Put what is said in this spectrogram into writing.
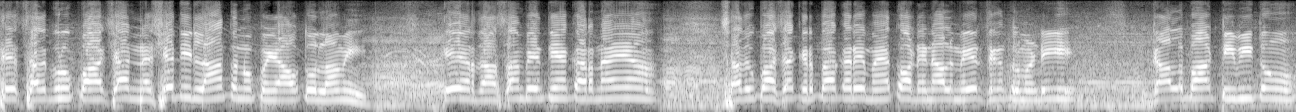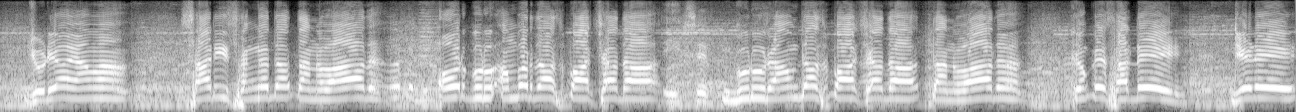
ਤੇ ਸਤਿਗੁਰੂ ਪਾਤਸ਼ਾਹ ਨਸ਼ੇ ਦੀ ਲਾਂਤ ਨੂੰ ਪੰਜਾਬ ਤੋਂ ਲਾਵੀਂ। ਇਹ ਅਰਦਾਸਾਂ ਬੇਨਤੀਆਂ ਕਰਨਾ ਆ ਸਤਿਗੁਰੂ ਪਾਤਸ਼ਾਹ ਕਿਰਪਾ ਕਰੇ, ਮੈਂ ਤੁਹਾਡੇ ਨਾਲ ਮੇਹਰ ਸਿੰਘ ਤਲਵੰਡੀ ਗੱਲਬਾਤ ਟੀਵੀ ਤੋਂ ਜੁੜਿਆ ਹੋਇਆ ਵਾਂ। ਸਾਰੀ ਸੰਗਤ ਦਾ ਧੰਨਵਾਦ ਔਰ ਗੁਰੂ ਅਮਰਦਾਸ ਪਾਤਸ਼ਾਹ ਦਾ, ਗੁਰੂ ਰਾਮਦਾਸ ਪਾਤਸ਼ਾਹ ਦਾ ਧੰਨਵਾਦ, ਕਿਉਂਕਿ ਸਾਡੇ ਜਿਹੜੇ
